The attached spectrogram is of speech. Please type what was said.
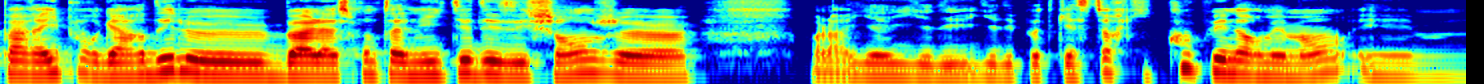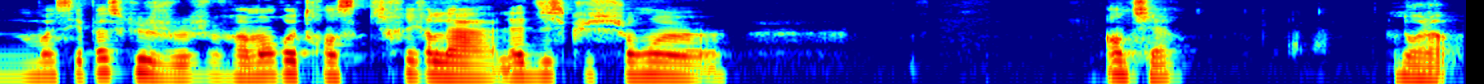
pareil, pour garder bah, la spontanéité des échanges. Voilà, il y a, des podcasteurs qui coupent énormément. Et moi, c'est pas ce que je veux. Je veux vraiment retranscrire la, la discussion entière. Voilà.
